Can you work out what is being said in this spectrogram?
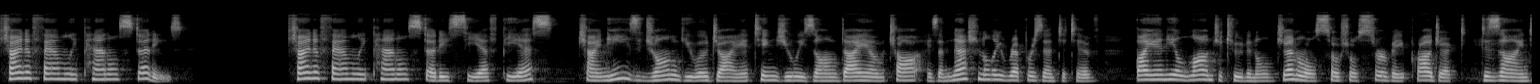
China Family Panel Studies China Family Panel Studies CFPS Chinese Zhongguo Jia Tingjui Zong Cha is a nationally representative biennial longitudinal general social survey project designed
